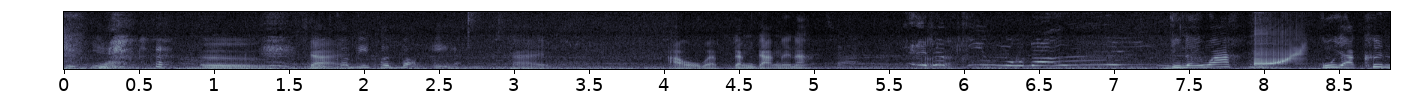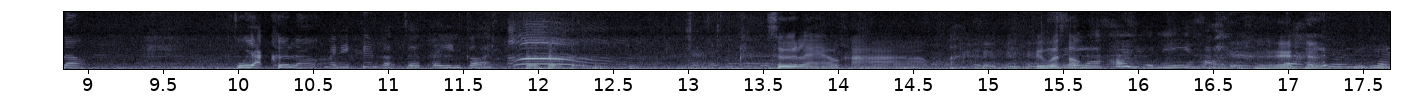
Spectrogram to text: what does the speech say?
อย่างเงี้ยเออใช่ก็มีคนบอกเองอะใช่เอาแบบดัง ๆ เลยนะใช่เรือน้ำเที่ยวอยู่ไหนอยู่ไหนวะกูอยากขึ้นแล้ว กูอยากขึ้นแล้ว ไม่ได้ขึ้นหรอกเจอตีนก่อน ซื้อแล้วครับซื้อมาสองเวลเขาอยู่นี่ค่ะอยู่นี่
